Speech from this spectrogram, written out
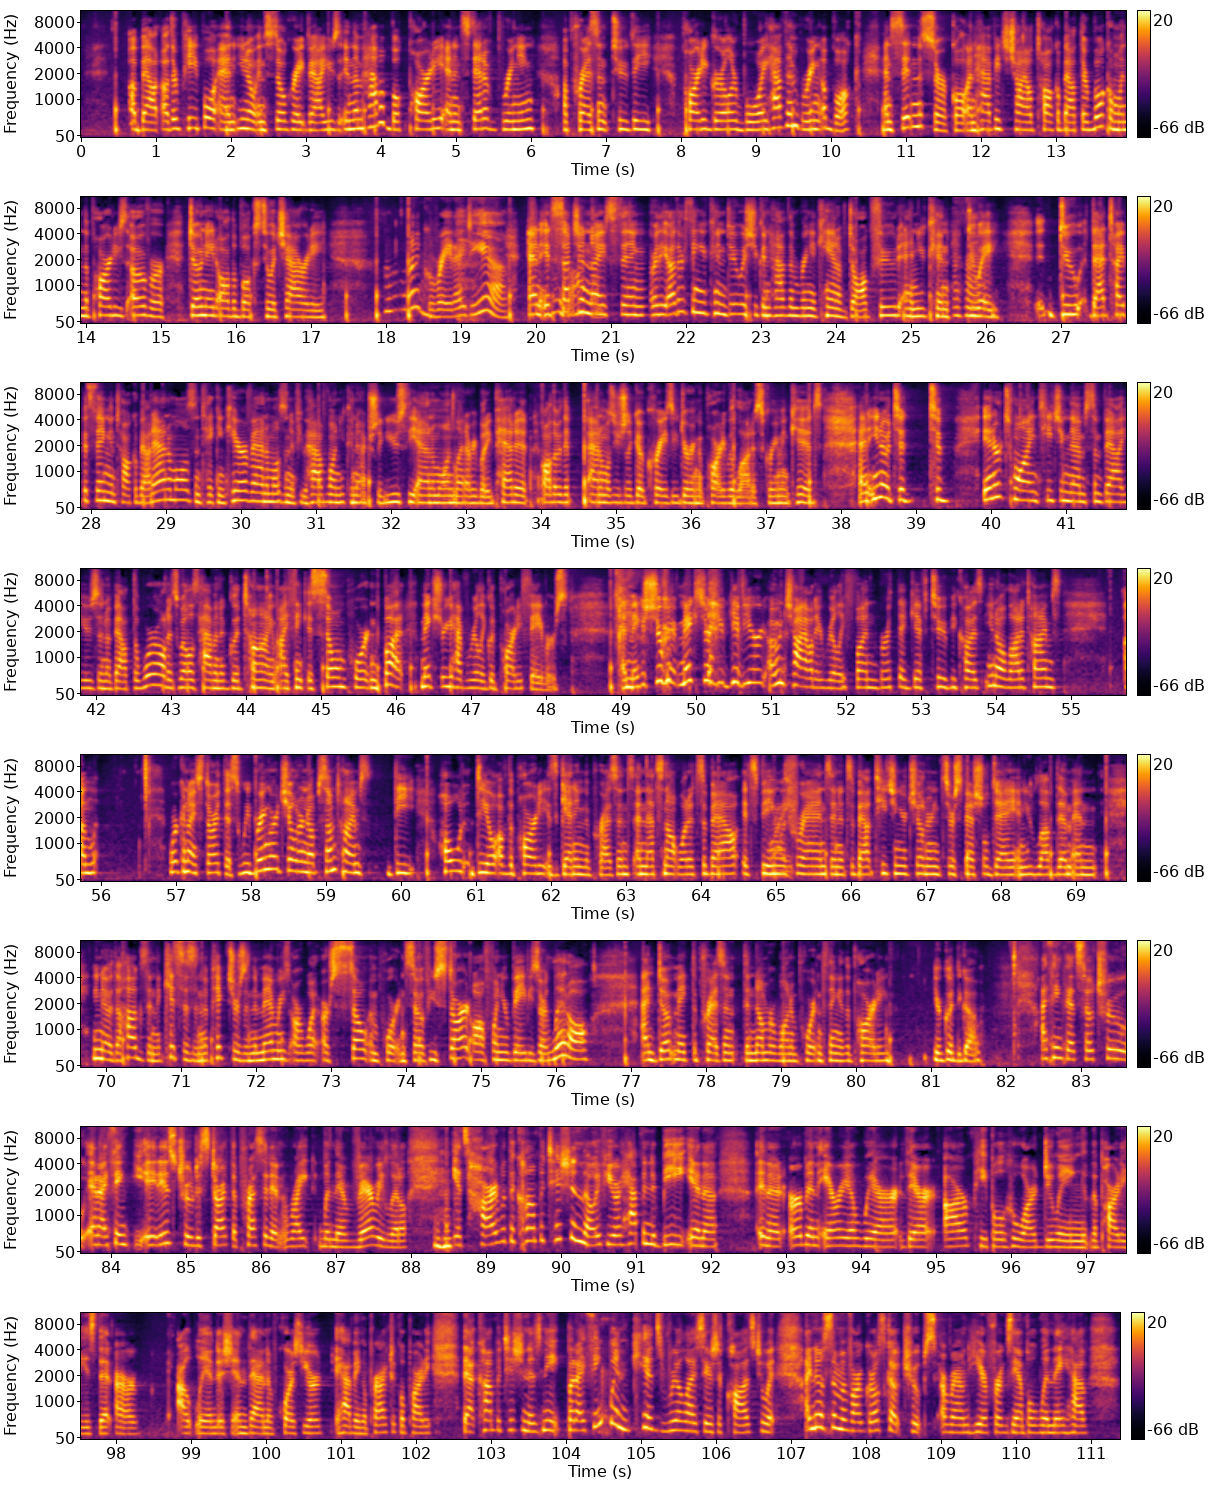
about other people and you know instill great values in them. Have a book party and instead of bringing a present to the party girl or boy have them bring a book and sit in a circle and have each child talk about their book. And when the party's over donate all the books to a charity What a great idea. and it's such a nice thing. Or the other thing you can do is you can have them bring a can of dog food and you can mm-hmm. do a do that type of thing and talk about animals and taking care of animals. And if you have one, you can actually use the animal and let everybody pet it. Although the animals usually go crazy during a party with a lot of screaming kids. And you know, to to intertwine teaching them some values and about the world as well as having a good time i think is so important. But make sure you have really good party favors. And make sure make sure you give your own child a really fun birthday gift too because you know a lot of times um, where can i start this? We bring our children up sometimes the whole deal of the party is getting the presents, and that's not what it's about. It's being with friends, and it's about teaching your children it's their special day, and you love them, and you know the hugs and the kisses and the pictures and the memories are what are so important. So if you start off when your babies are little, and don't make the present the number one important thing of the party, you're good to go. I think that's so true. And I think it is true to start the precedent right when they're very little. Mm-hmm. It's hard with the competition though if you happen to be in a in an urban area where there are people who are doing the parties that are outlandish and then of course you're having a practical party. That competition is neat. But i think when kids realize there's a cause to it i know some of our girl scout troops around here for example when they have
